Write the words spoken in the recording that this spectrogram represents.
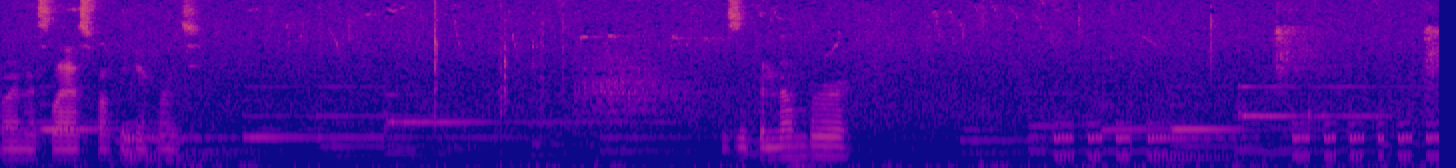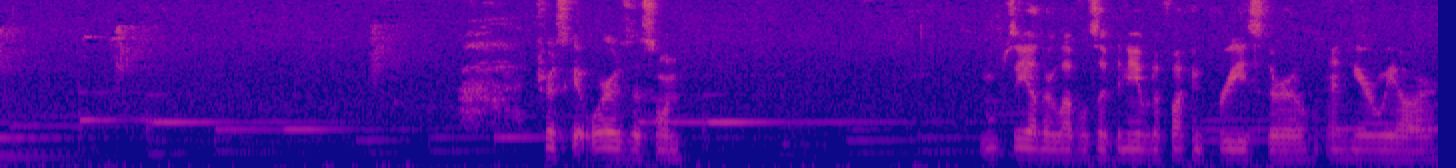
find this last fucking difference. Is it the number? Trisket, where is this one? What's the other levels I've been able to fucking freeze through? And here we are.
